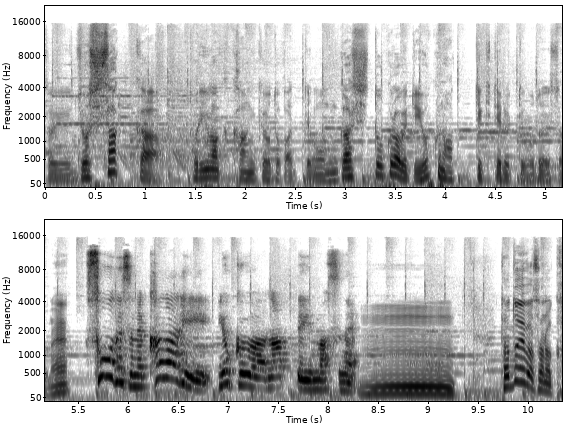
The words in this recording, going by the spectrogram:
そういう女子サッカー取り巻く環境とかってもう昔と比べて良くなってきてるってことですよね。そうですね。かなり良くはなっていますね。うん。例えばその神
